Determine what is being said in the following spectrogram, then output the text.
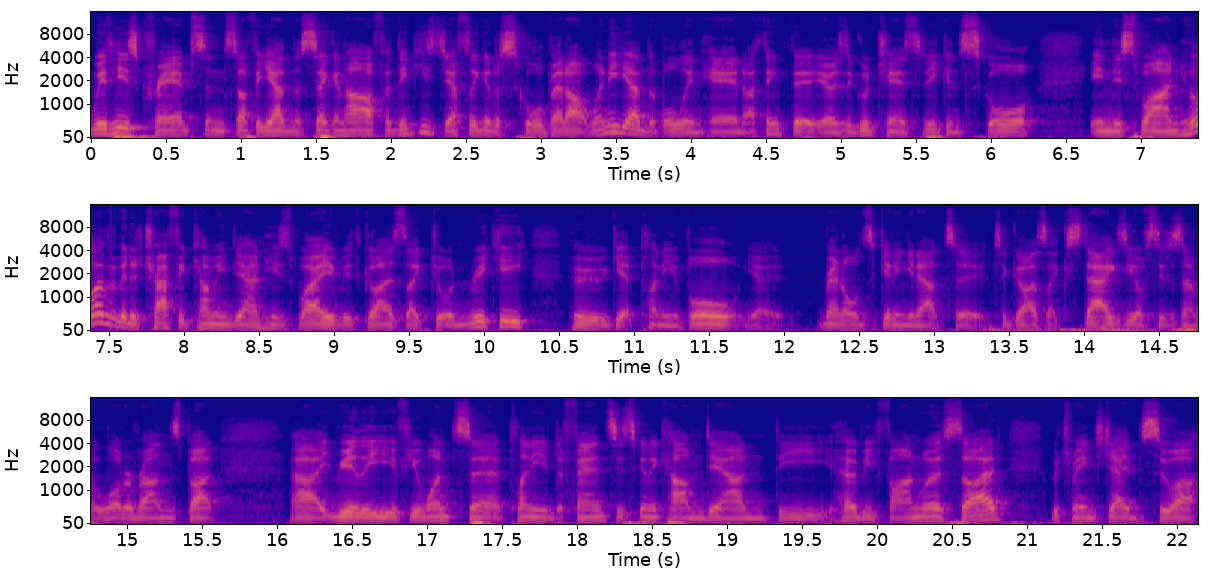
with his cramps and stuff he had in the second half, I think he's definitely going to score better. When he had the ball in hand, I think that you know, there's a good chance that he can score in this one. He'll have a bit of traffic coming down his way with guys like Jordan Riki, who get plenty of ball. You know, Reynolds getting it out to, to guys like Staggs. He obviously doesn't have a lot of runs, but uh, really, if you want uh, plenty of defense, it's going to come down the Herbie Farnworth side, which means Jaydn Su'A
